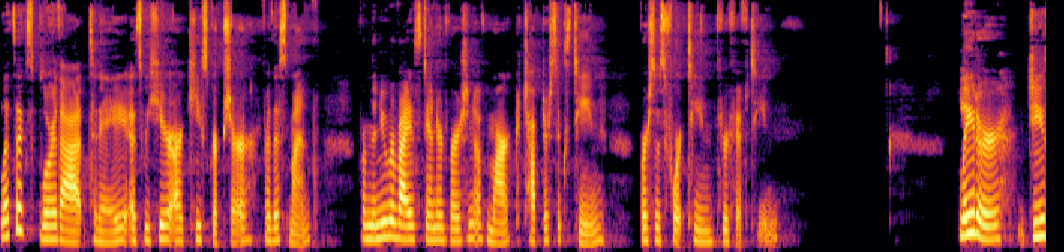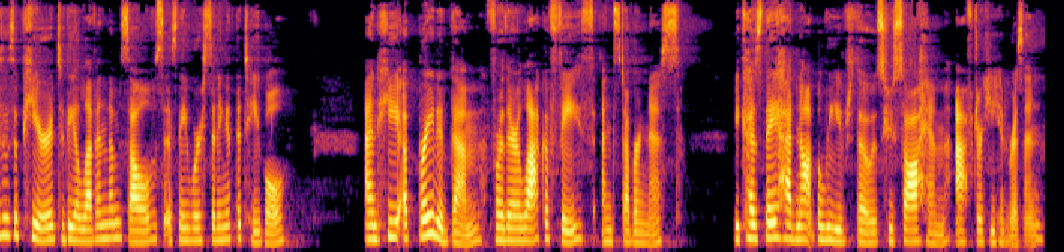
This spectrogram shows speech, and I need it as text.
Let's explore that today as we hear our key scripture for this month from the New Revised Standard Version of Mark, chapter 16, verses 14 through 15. Later, Jesus appeared to the eleven themselves as they were sitting at the table and he upbraided them for their lack of faith and stubbornness, because they had not believed those who saw him after he had risen.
